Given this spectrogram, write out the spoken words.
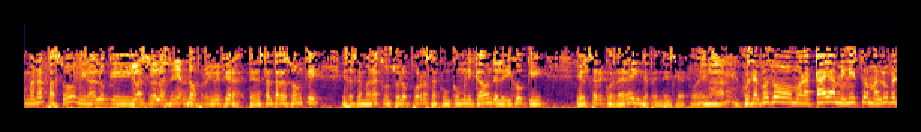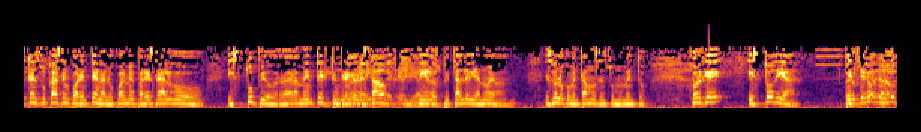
semana pasó, mira lo que. Yo así lo entiendo. No, pero yo me fiera, tenés tanta razón que esta semana Consuelo Porra sacó un comunicado donde le dijo que él se recordaría la independencia de poder. Claro. José Alfonso Morataya, ministro Maluf, está en su casa en cuarentena, lo cual me parece algo estúpido, verdaderamente. Él tendría No, que haber ahí estado en el Villanueva. hospital de Villanueva. Eso lo comentamos en su momento. Jorge Estodia. Pero Esto- ¿quién es Maluf?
